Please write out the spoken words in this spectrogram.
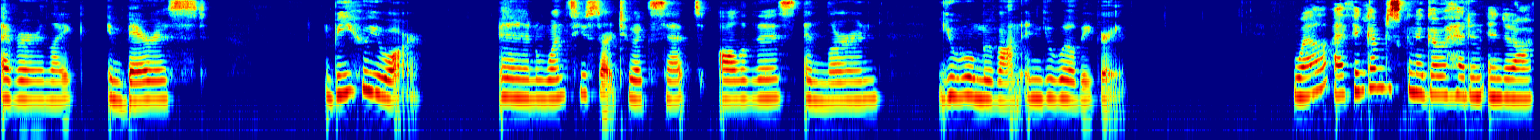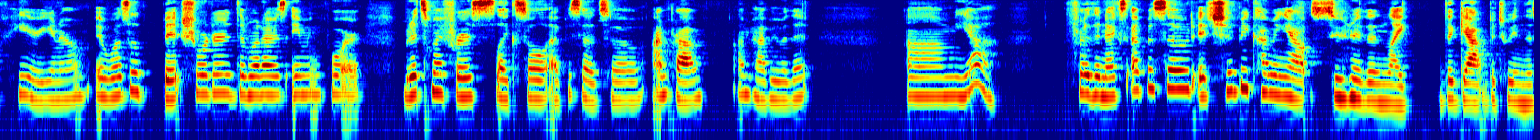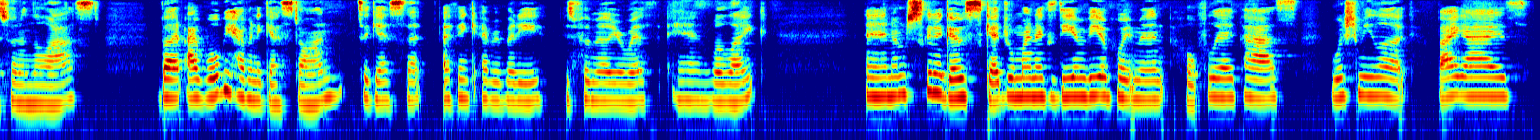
ever like embarrassed. Be who you are. And once you start to accept all of this and learn, you will move on and you will be great. Well, I think I'm just gonna go ahead and end it off here, you know? It was a bit shorter than what I was aiming for, but it's my first like solo episode, so I'm proud. I'm happy with it. Um yeah. For the next episode, it should be coming out sooner than like the gap between this one and the last. But I will be having a guest on. It's a guest that I think everybody is familiar with and will like. And I'm just gonna go schedule my next DMV appointment. Hopefully, I pass. Wish me luck. Bye, guys.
